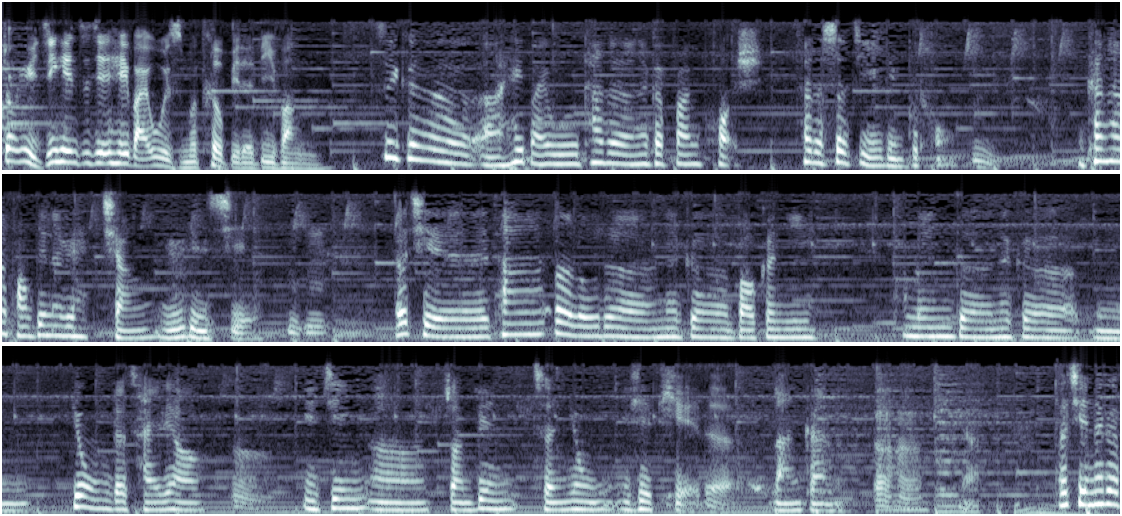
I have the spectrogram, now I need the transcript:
庄宇，今天这间黑白屋有什么特别的地方？这个呃黑白屋它的那个 front porch，它的设计有点不同。嗯，你看它旁边那个墙有一点斜。嗯哼。而且它二楼的那个宝格尼，他们的那个嗯用的材料，嗯，已经呃转变成用一些铁的栏杆了，嗯哼，啊，而且那个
